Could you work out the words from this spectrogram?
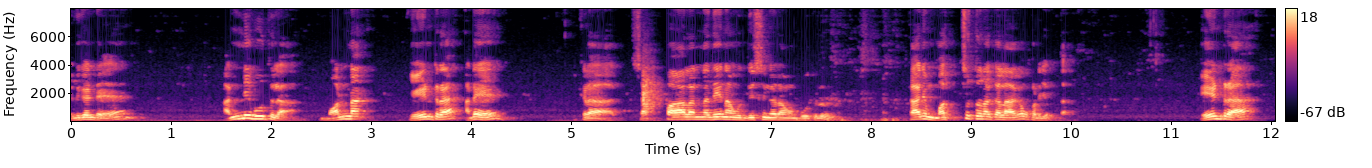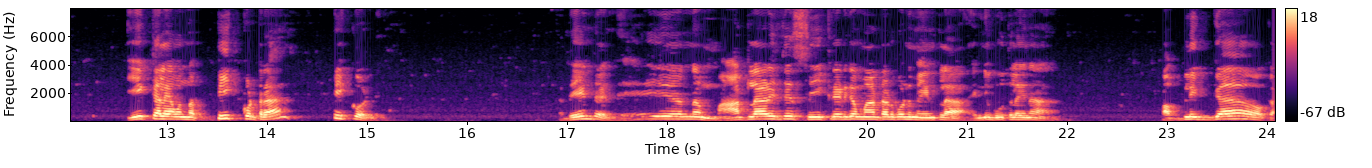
ఎందుకంటే అన్ని బూతుల మొన్న ఏంట్రా? అంటే ఇక్కడ చెప్పాలన్నదే నా ఉద్దేశం కదా మా బూతులు కానీ మచ్చు తునకలాగా ఒకటి చెప్తా. ఏంట్రా? ఈక్కలు ఏమన్నా పీక్కుంటారా? పీక్కోండి. అదేంటండి? ఏమన్నా మాట్లాడితే సీక్రెట్గా మాట్లాడుకోండి మీ ఇంట్లో. ఎన్ని బూతులైనా పబ్లిక్గా ఒక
